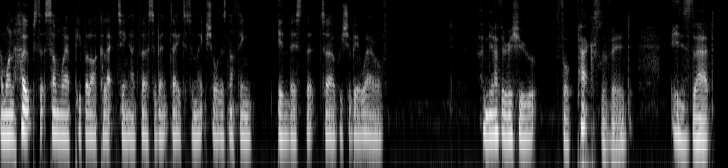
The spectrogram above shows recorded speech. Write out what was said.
And one hopes that somewhere people are collecting adverse event data to make sure there's nothing in this that uh, we should be aware of. And the other issue for Paxlovid is that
